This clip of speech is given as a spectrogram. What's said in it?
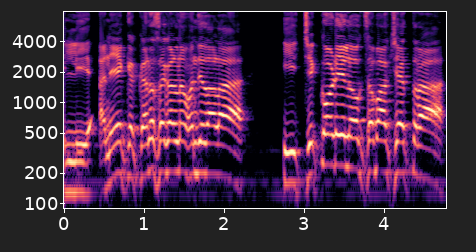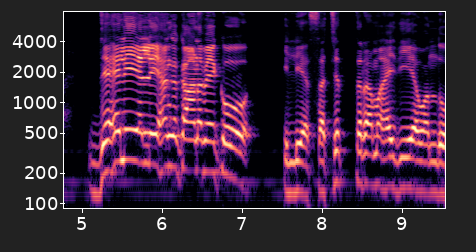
ಇಲ್ಲಿ ಅನೇಕ ಕನಸುಗಳನ್ನ ಹೊಂದಿದಾಳ. ಈ ಚಿಕ್ಕೋಡಿ ಲೋಕಸಭಾ ಕ್ಷೇತ್ರ ದೆಹಲಿಯಲ್ಲಿ ಹೆಂಗೆ ಕಾಣಬೇಕು? ಇಲ್ಲಿಯ ಸಚಿತ್ರ ಮಾಹಿತಿಯ ಒಂದು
